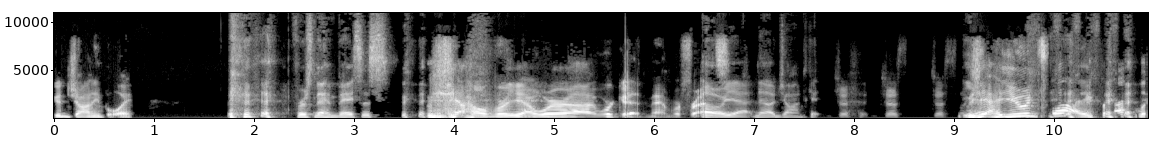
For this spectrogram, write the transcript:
Good Johnny boy. First name basis. yeah, oh, we're yeah we're uh, we're good, man. We're friends. oh yeah, no, John. Ca- Just, just, just. yeah. You and Sly exactly.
